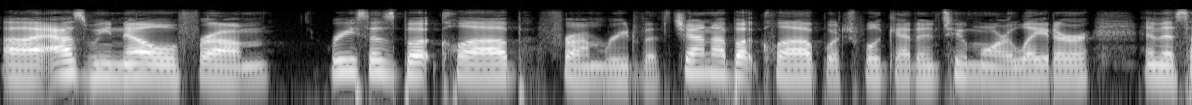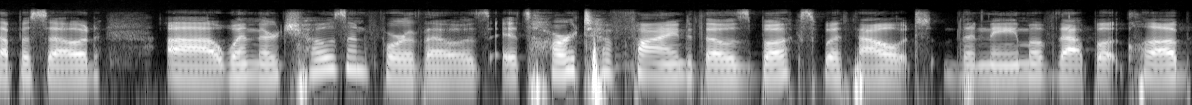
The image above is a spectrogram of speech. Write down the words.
uh, as we know from Reese's book club, from Read with Jenna book club, which we'll get into more later in this episode. Uh, when they're chosen for those, it's hard to find those books without the name of that book club,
